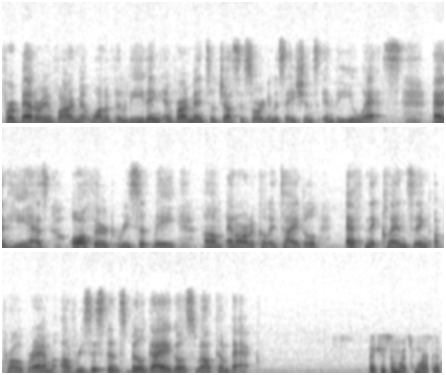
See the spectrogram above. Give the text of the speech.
for a Better Environment, one of the leading environmental justice organizations in the U.S. And he has authored recently um, an article entitled Ethnic Cleansing, a Program of Resistance. Bill Gallegos, welcome back. Thank you so much, Margaret.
